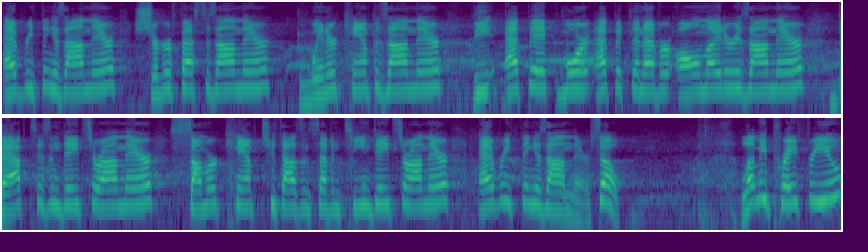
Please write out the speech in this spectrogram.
Everything is on there. Sugarfest is on there. Winter Camp is on there. The epic, more epic than ever, All Nighter is on there. Baptism dates are on there. Summer Camp 2017 dates are on there. Everything is on there. So, let me pray for you,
